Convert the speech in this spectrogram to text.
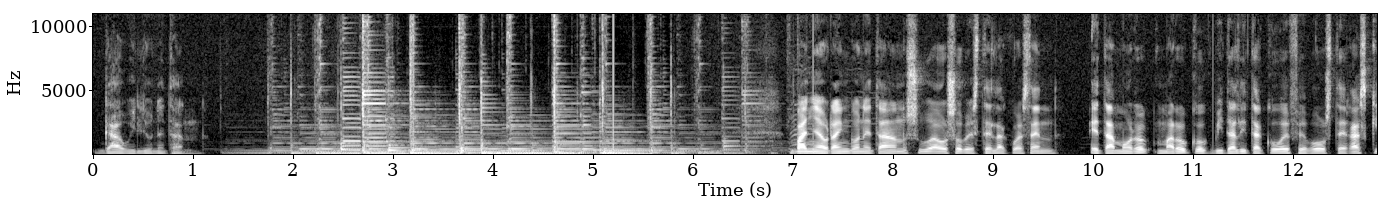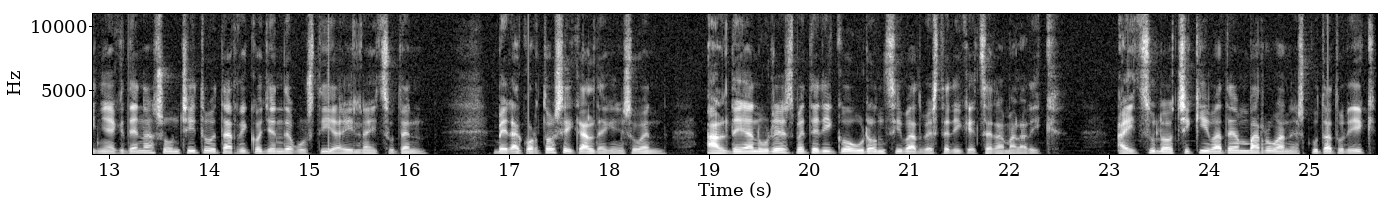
gau ilunetan. Baina orain gonetan zua oso bestelakoa zen, eta morok, Marokok bidalitako F-bost egazkinek dena zuntxitu eta herriko jende guztia hil nahi zuten. Berak ortozik alde egin zuen, aldean urez beteriko urontzi bat besterik etzera malarik aitzulo txiki baten barruan eskutaturik,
